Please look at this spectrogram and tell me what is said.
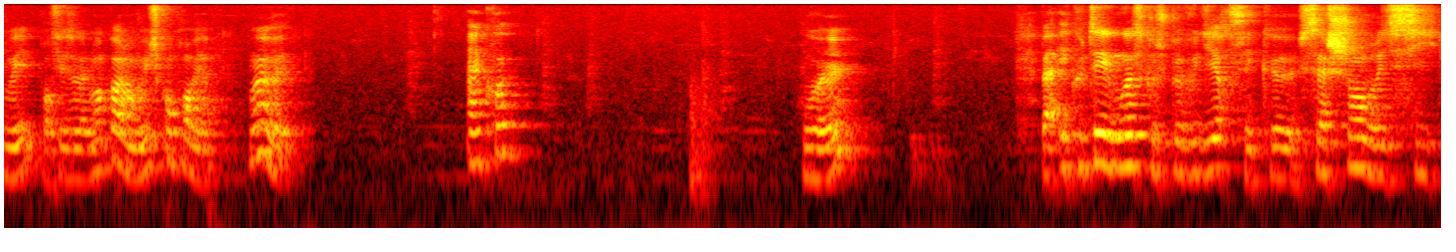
Oui, professionnellement parlant, oui, je comprends bien. Oui, oui. Un quoi? Oui. Bah écoutez, moi ce que je peux vous dire, c'est que sa chambre ici,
